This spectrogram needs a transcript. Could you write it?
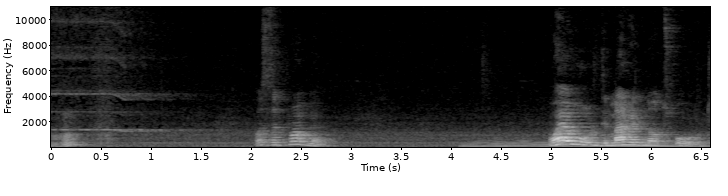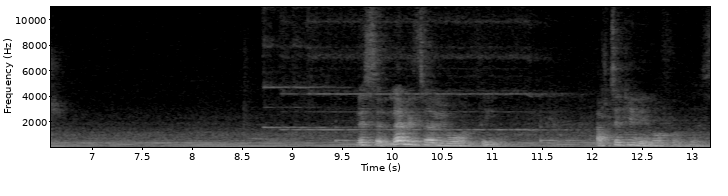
Mm-hmm. What's the problem? Why would the marriage not hold? Listen, let me tell you one thing. I've taken enough of this.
